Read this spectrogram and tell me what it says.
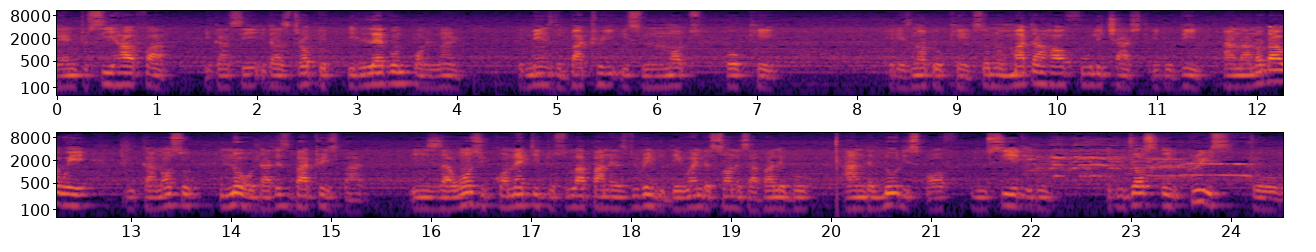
Then to see how far, you can see it has dropped to 11.9. It means the battery is not okay. It is not okay. So no matter how fully charged it will be. And another way you can also know that this battery is bad is that once you connect it to solar panels during the day when the sun is available and the load is off you see it it will, it will just increase to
